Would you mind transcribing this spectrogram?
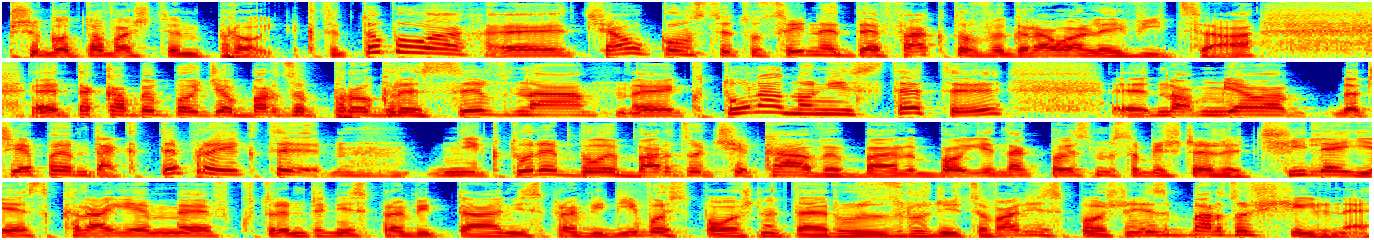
przygotować ten projekt. To było e, ciało konstytucyjne, de facto wygrała lewica. Taka bym powiedział bardzo progresywna, która no niestety no miała, znaczy ja powiem tak, te projekty niektóre były bardzo ciekawe, bo jednak powiedzmy sobie szczerze, Chile jest krajem, w którym ta niesprawiedliwość społeczna, to zróżnicowanie społeczne jest bardzo silne.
